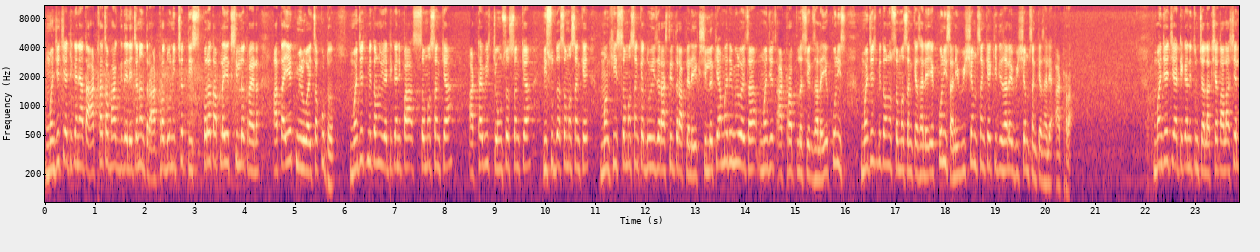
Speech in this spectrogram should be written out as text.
म्हणजेच या ठिकाणी आता अठराचा भाग दिल्याच्या नंतर अठरा दोन्ही छत्तीस परत आपला एक शिल्लक राहिला. आता एक मिळवायचा कुठं? म्हणजेच मित्रांनो या ठिकाणी पहा समसंख्या अठ्ठावीस चौसष्ट संख्या ही सुद्धा समसंख्या आहे. मग ही समसंख्या दोही जर असतील तर आपल्याला एक शिल्लक यामध्ये मिळवायचा म्हणजेच अठरा प्लस एक झाला एकोणीस. म्हणजेच मित्रांनो समसंख्या झाल्या एकोणीस आणि विषम संख्या किती झाल्या? विषम संख्या झाल्या अठरा. म्हणजेच या ठिकाणी तुमच्या लक्षात आला असेल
